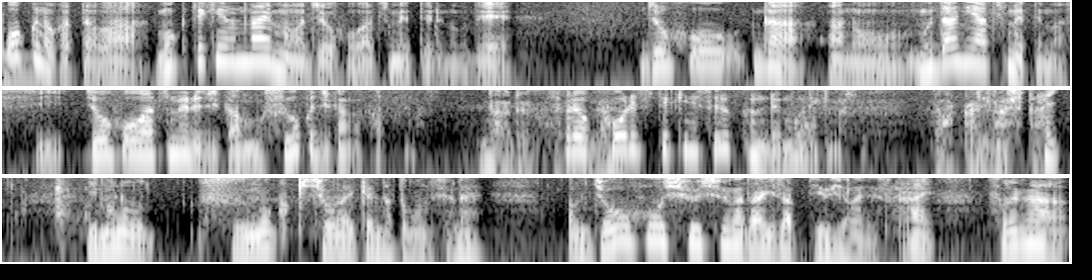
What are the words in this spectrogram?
多くの方は目的のないまま情報を集めているので情報があの無駄に集めてますし情報を集める時間もすごく時間がかかってます。なるほど、ね、それを効率的にする訓練もできます。わかりました、はい。今のすごく貴重な意見だと思うんですよねあの情報収集が大事だっていうじゃないですか、はい。それが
